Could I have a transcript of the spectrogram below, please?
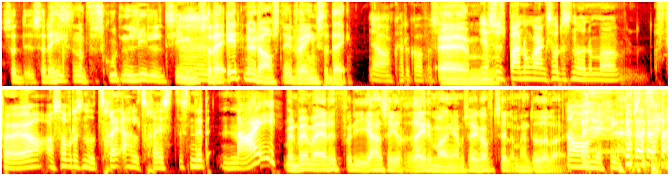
Så det, så det er hele tiden at få skudt en lille time. Mm. Så der er et nyt afsnit hver eneste dag. Ja, kan det godt forstå. Øhm, Jeg synes bare, nogle gange, så var det sådan noget nummer 40, og så var det sådan noget 53. Det er sådan lidt, nej. Men hvem er det? Fordi jeg har set rigtig mange af dem, så jeg kan godt fortælle, om han døde eller ej. Nå, men jeg kan ikke huske.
